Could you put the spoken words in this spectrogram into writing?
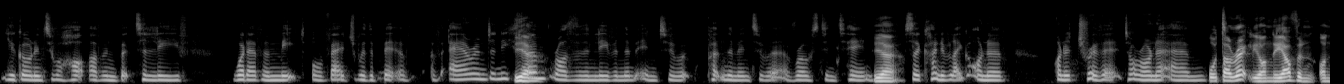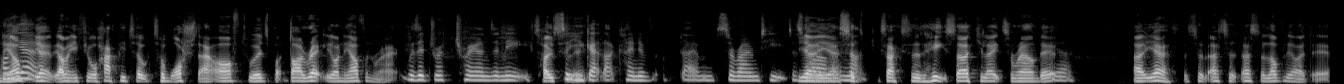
you're going into a hot oven, but to leave whatever meat or veg with a bit of, of air underneath Yeah. them rather than leaving them into putting them into a, a roasting tin. Yeah. So kind of like on a on a trivet or on a um Or directly on the oven on the Oh, oven. yeah. Yeah. I mean, if you're happy to to wash that afterwards, but directly on the oven rack. with a drip tray underneath. totally. So you get that kind of um, surround heat as yeah, well. yeah. So that- exactly, so the heat circulates around it. yeah. Uh, yeah, that's a, that's a that's a lovely idea.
